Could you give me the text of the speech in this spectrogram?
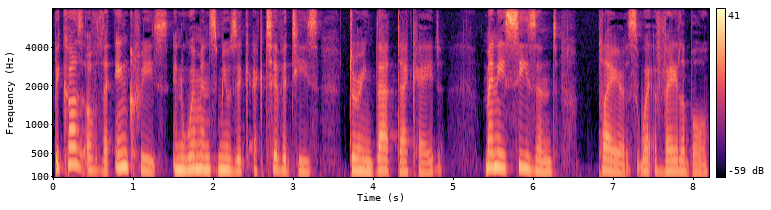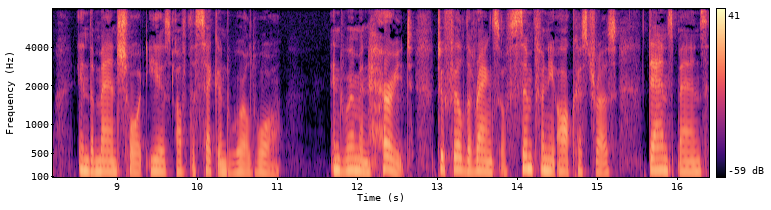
Because of the increase in women's music activities during that decade, many seasoned players were available in the man short years of the Second World War, and women hurried to fill the ranks of symphony orchestras, dance bands,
